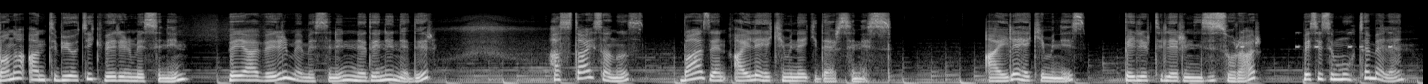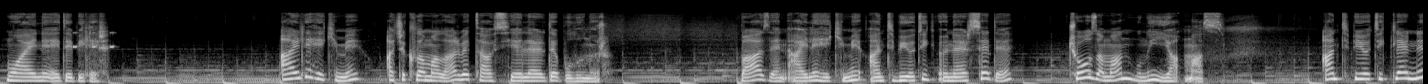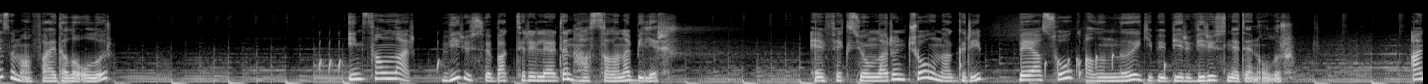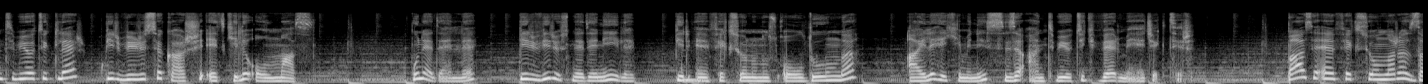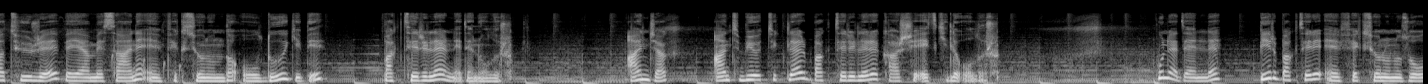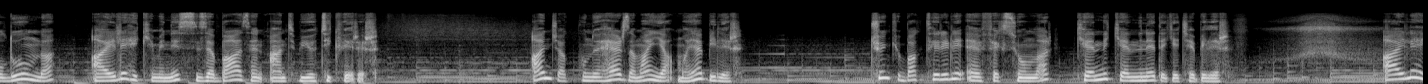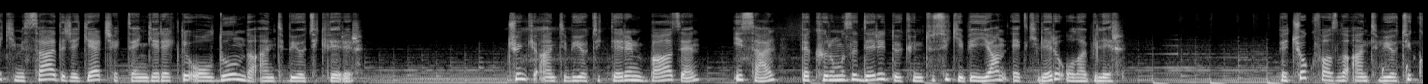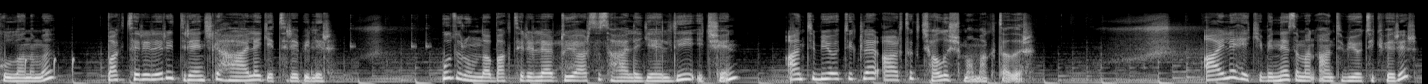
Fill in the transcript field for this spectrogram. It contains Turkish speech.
Bana antibiyotik verilmesinin veya verilmemesinin nedeni nedir? Hastaysanız bazen aile hekimine gidersiniz. Aile hekiminiz belirtilerinizi sorar ve sizi muhtemelen muayene edebilir. Aile hekimi açıklamalar ve tavsiyelerde bulunur. Bazen aile hekimi antibiyotik önerse de çoğu zaman bunu yapmaz. Antibiyotikler ne zaman faydalı olur? İnsanlar virüs ve bakterilerden hastalanabilir. Enfeksiyonların çoğuna grip veya soğuk alınlığı gibi bir virüs neden olur. Antibiyotikler bir virüse karşı etkili olmaz. Bu nedenle bir virüs nedeniyle bir enfeksiyonunuz olduğunda aile hekiminiz size antibiyotik vermeyecektir. Bazı enfeksiyonlara zatürre veya mesane enfeksiyonunda olduğu gibi bakteriler neden olur. Ancak antibiyotikler bakterilere karşı etkili olur. Bu nedenle bir bakteri enfeksiyonunuz olduğunda aile hekiminiz size bazen antibiyotik verir. Ancak bunu her zaman yapmayabilir. Çünkü bakterili enfeksiyonlar kendi kendine de geçebilir. Aile hekimi sadece gerçekten gerekli olduğunda antibiyotik verir. Çünkü antibiyotiklerin bazen ishal ve kırmızı deri döküntüsü gibi yan etkileri olabilir. Ve çok fazla antibiyotik kullanımı bakterileri dirençli hale getirebilir. Bu durumda bakteriler duyarsız hale geldiği için antibiyotikler artık çalışmamaktadır. Aile hekimi ne zaman antibiyotik verir?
